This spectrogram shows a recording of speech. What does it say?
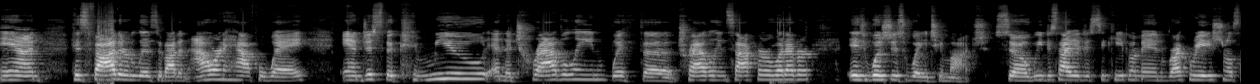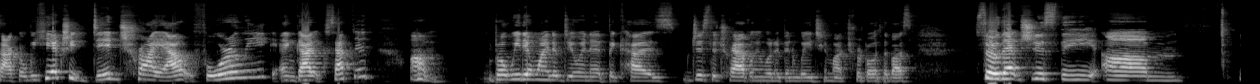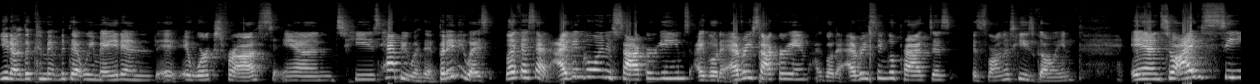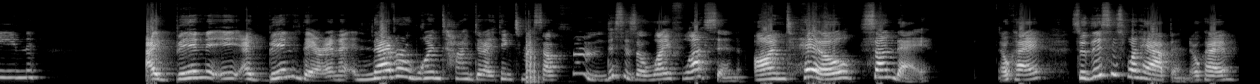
and his father lives about an hour and a half away. And just the commute and the traveling with the traveling soccer or whatever is was just way too much. So we decided just to keep him in recreational soccer. We he actually did try out for a league and got accepted um, but we didn't wind up doing it because just the traveling would have been way too much for both of us. So that's just the um you know the commitment that we made and it, it, works for us and he's happy with it. But anyways like i said i've been going to soccer games. I go to every soccer game. I go to every single practice as long as he's going. And so i've seen i've been i've been there. And never one time did i think to myself hmm this is a life lesson until sunday. Okay? So this is what happened. Okay?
